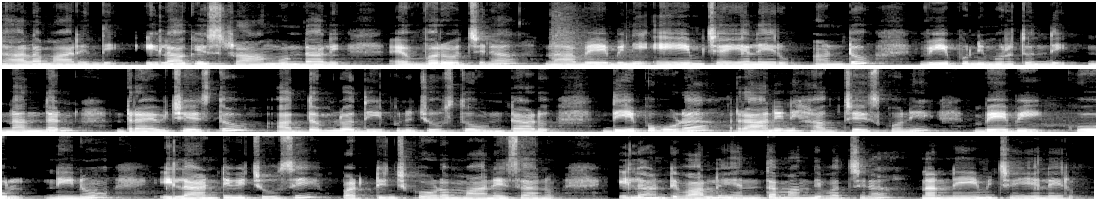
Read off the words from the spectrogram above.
చాలా మారింది ఇలాగే స్ట్రాంగ్ ఉండాలి ఎవ్వరు వచ్చినా నా బేబీని ఏం చేయలేరు అంటూ వీపు నిమురుతుంది. నందన్ డ్రైవ్ చేస్తూ అద్దంలో దీపుని చూస్తూ ఉంటాడు. దీపు కూడా రాణిని హగ్ చేసుకొని బేబీ కూల్ నేను ఇలాంటివి చూసి పట్టించుకోవడం మానేశాను. ఇలాంటి వాళ్ళు ఎంతమంది వచ్చినా నన్నేమి చేయలేరు.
